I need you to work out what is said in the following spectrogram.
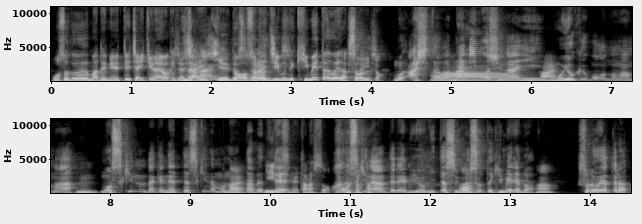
遅くまで寝てちゃいけないわけじゃないけど、それを自分で決めた上だったらいいと。。もう明日は何もしない、もう欲望のまま、うんもう好きなだけ寝て好きなものを食べて、はいいいですね、楽しそう。もう好きなテレビを見て過ごすって決めれば、あ それをやったら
